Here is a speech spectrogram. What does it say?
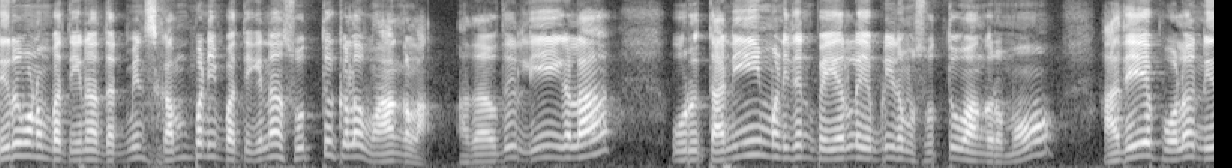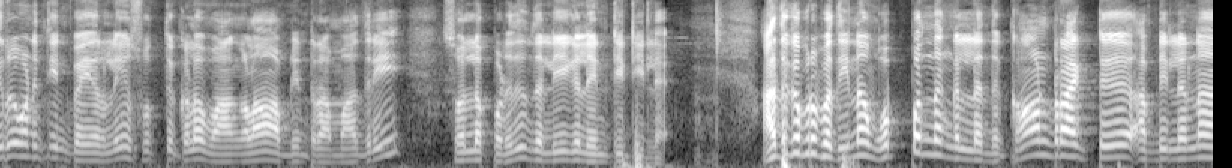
நிறுவனம் பார்த்திங்கன்னா தட் மீன்ஸ் கம்பெனி பார்த்திங்கன்னா சொத்துக்களை வாங்கலாம். அதாவது லீகலாக ஒரு தனி மனிதன் பெயரில் எப்படி நம்ம சொத்து வாங்குறோமோ அதே போல் நிறுவனத்தின் பெயர்லையும் சொத்துக்களை வாங்கலாம் அப்படின்ற மாதிரி சொல்லப்படுது இந்த லீகல் என்டிட்டியில் அதுக்கப்புறம் பார்த்தீங்கன்னா ஒப்பந்தங்களில் இந்த கான்ட்ராக்டு அப்படி இல்லைன்னா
